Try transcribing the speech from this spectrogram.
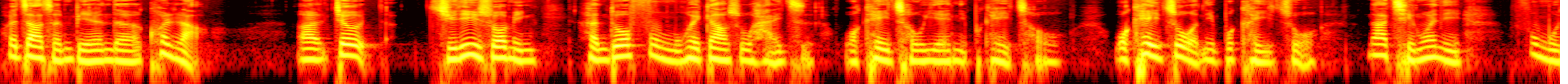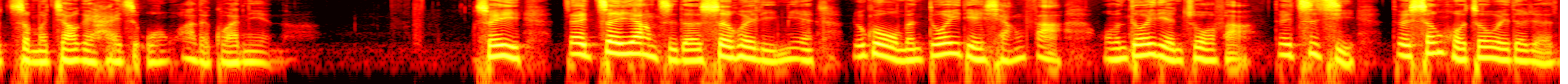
会造成别人的困扰啊。就举例说明，很多父母会告诉孩子：“我可以抽烟，你不可以抽；我可以做，你不可以做。”那请问你父母怎么教给孩子文化的观念呢？所以在这样子的社会里面，如果我们多一点想法，我们多一点做法，对自己、对生活周围的人，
